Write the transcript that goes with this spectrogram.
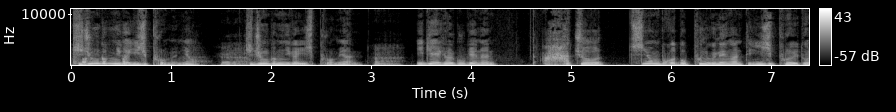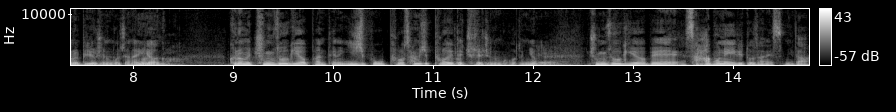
기준금리가 20%면요. 예. 기준금리가 20%면 예. 이게 결국에는 아주 신용도가 높은 은행한테 20%의 돈을 빌려주는 거잖아요. 연. 그러니까. 그러면 중소기업한테는 25% 30%의 그렇지. 대출해 주는 거거든요. 예. 중소기업의 4분의 1이 도산했습니다.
